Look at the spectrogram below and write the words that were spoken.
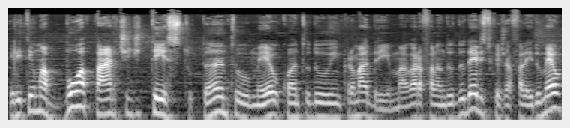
Ele tem uma boa parte de texto, tanto o meu quanto do Impro Madrid. Mas agora falando do deles, porque eu já falei do meu,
